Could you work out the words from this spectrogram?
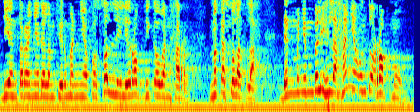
di antaranya dalam firman-Nya fasalli li rabbika wanhar. Maka salatlah dan menyembelihlah hanya untuk Rabbmu.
